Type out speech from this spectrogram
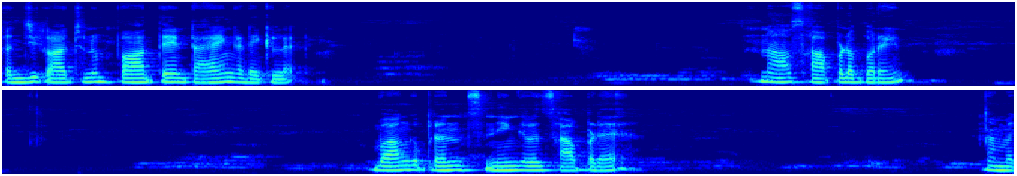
கஞ்சி காய்ச்சணும்னு பார்த்தேன். டைம் கிடைக்கல. நான் சாப்பிட போகிறேன் வாங்க ஃப்ரெண்ட்ஸ் நீங்களும் சாப்பிட. நம்ம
